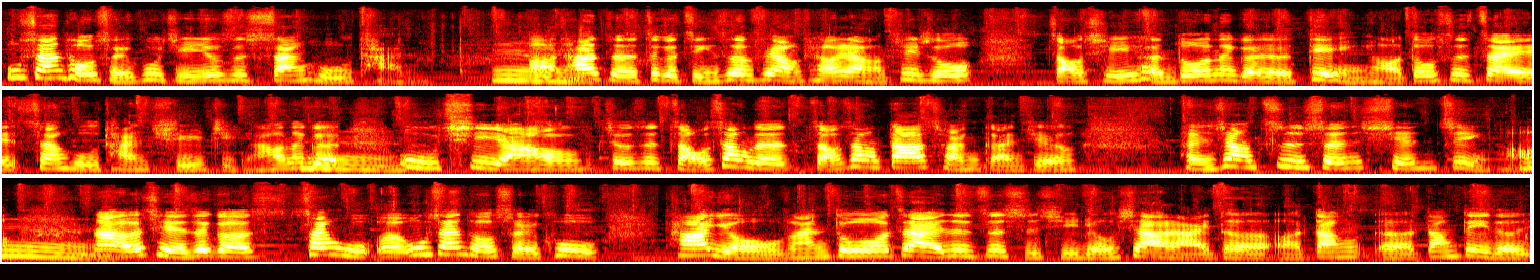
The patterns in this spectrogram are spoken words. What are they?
乌山头水库其实就是珊瑚潭，嗯啊，它的这个景色非常漂亮。据说早期很多那个电影啊，都是在珊瑚潭取景，然后那个雾气啊，哦，就是早上的早上搭船感觉。很像置身仙境哈，嗯，那而且这个珊瑚呃乌山头水库，它有蛮多在日治时期留下来的呃当呃当地的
